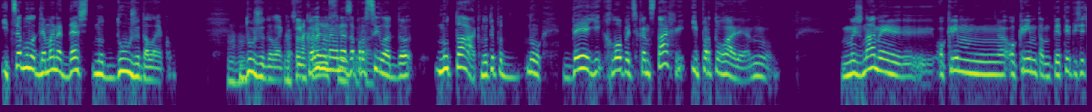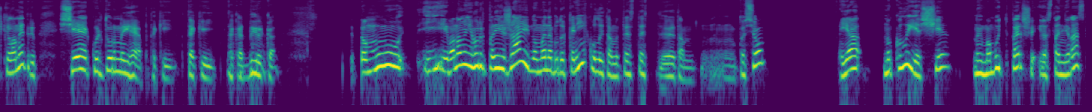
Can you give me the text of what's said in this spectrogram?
І це було для мене десь ну, дуже далеко. Мгм. Дуже далеко. Ну, і коли мене вона запросила до. Ну так, ну, типу, ну, де є хлопець Констахи і Португалія. Ну, між нами, е, окрім, окрім там, п'яти тисяч кілометрів, ще культурний геп, такий, такий, така дирка. Тому і, вона мені говорить: приїжджай, ну, в мене будуть канікули, там, те, те, там, то сьо. Я, ну коли я ще, ну, і, мабуть, перший і останній раз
